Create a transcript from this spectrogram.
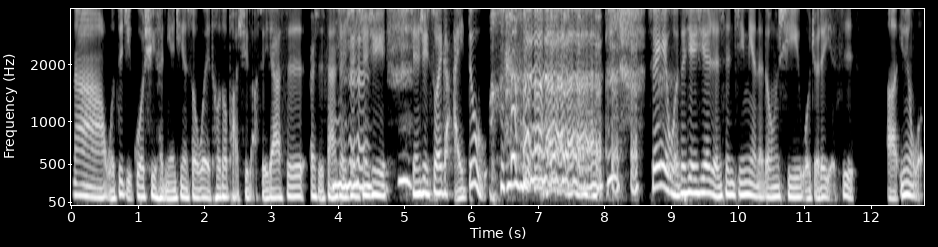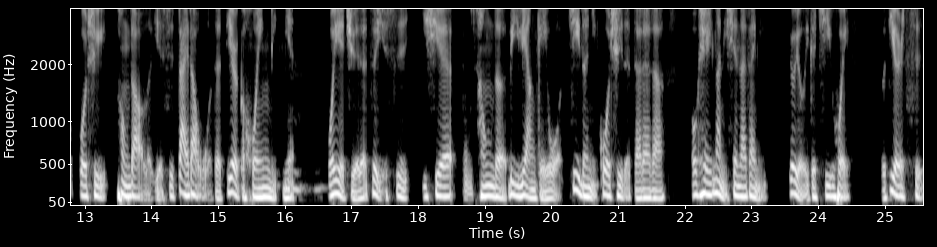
那我自己过去很年轻的时候，我也偷偷跑去拉斯维加斯，二十三岁先先去 先去说一个 I do，所以我这些一些人生经验的东西，我觉得也是呃，因为我过去碰到了，也是带到我的第二个婚姻里面，我也觉得这也是一些补充的力量给我。记得你过去的哒哒哒，OK，那你现在在你又有一个机会，有第二次，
